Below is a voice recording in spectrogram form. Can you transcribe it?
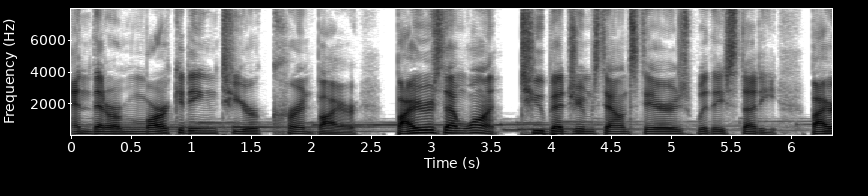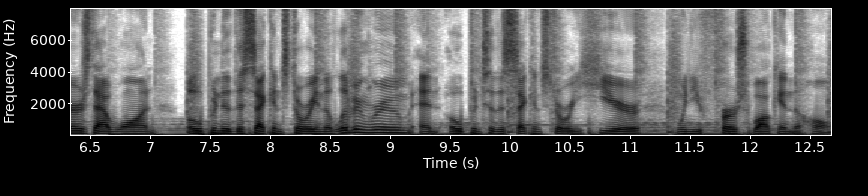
and that are marketing to your current buyer. Buyers that want two bedrooms downstairs with a study, buyers that want open to the second story in the living room and open to the second story here when you first walk in the home.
